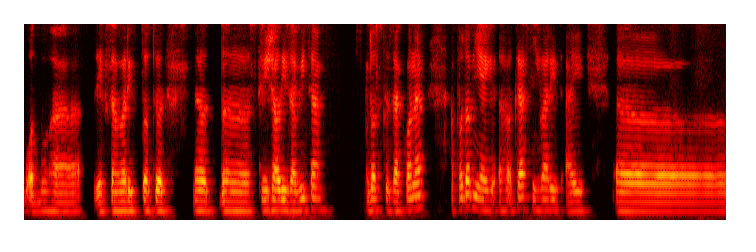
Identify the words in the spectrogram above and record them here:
od Boha, jak sa hovorí, toto eh, skrížali za vita, doske zákona. A podobne aj krásnych varit aj uh,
